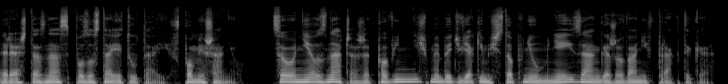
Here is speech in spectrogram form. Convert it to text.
Reszta z nas pozostaje tutaj, w pomieszaniu, co nie oznacza, że powinniśmy być w jakimś stopniu mniej zaangażowani w praktykę.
